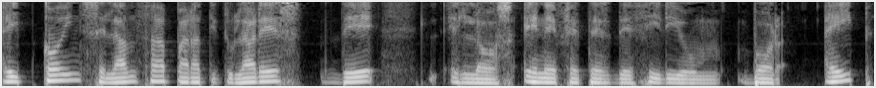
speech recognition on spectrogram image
ApeCoin se lanza para titulares de los NFTs de Ethereum Bored Ape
